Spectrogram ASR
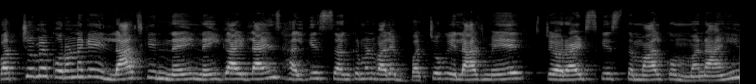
बच्चों में कोरोना के इलाज के नई नई गाइडलाइंस हल्के संक्रमण वाले बच्चों के इलाज में स्टेरॉइड्स के इस्तेमाल को मनाही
